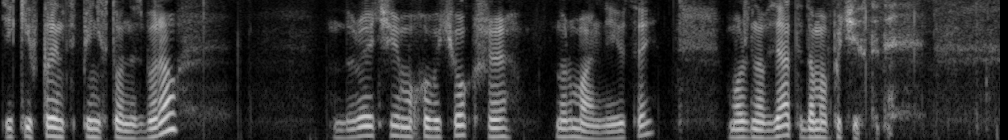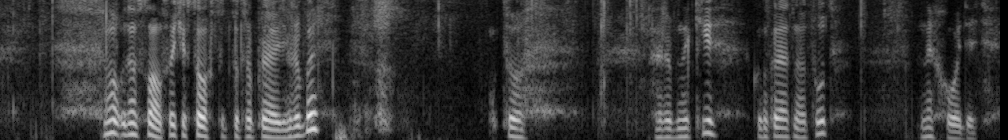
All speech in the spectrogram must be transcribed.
які в принципі ніхто не збирав. До речі, моховичок ще нормальний оцей можна взяти дома почистити. Ну, одним словом, судячи з того, що тут потрапляють гриби, то грибники конкретно тут не ходять.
